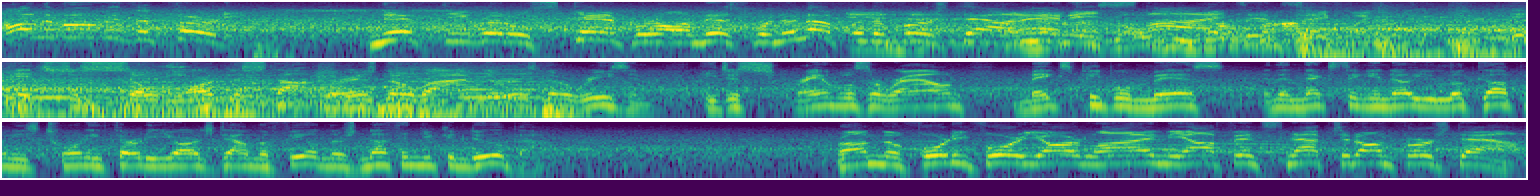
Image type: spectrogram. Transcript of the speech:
On the move at the 30. Nifty little scamper on this one. Enough for the first down, and he slides in safely. It- It's just so hard to stop. There is no rhyme. There is no reason. He just scrambles around, makes people miss, and the next thing you know, you look up and he's 20, 30 yards down the field, and there's nothing you can do about it. From the 44-yard line, the offense snaps it on first down.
